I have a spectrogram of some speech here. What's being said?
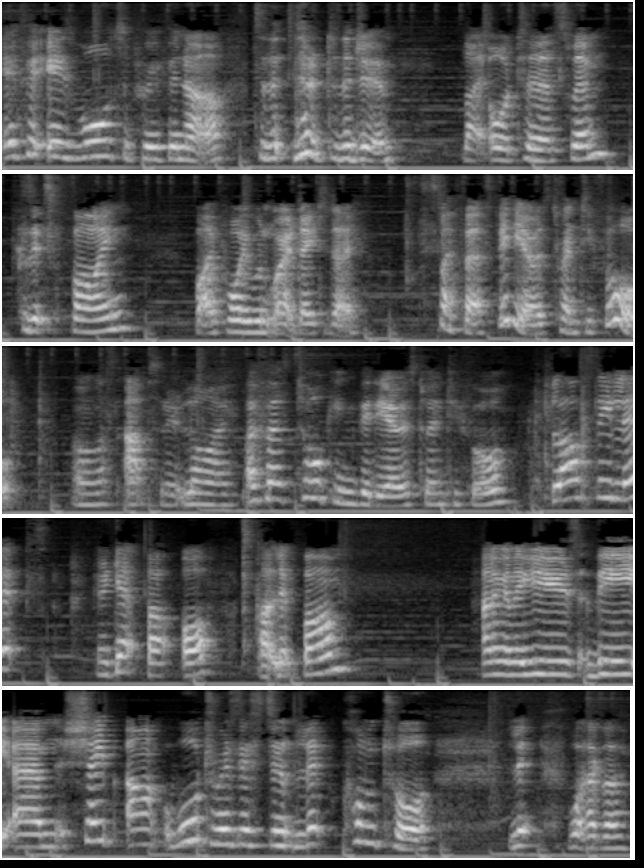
if it is waterproof enough to the, to the gym, like, or to swim, because it's fine, but I probably wouldn't wear it day to day. This is my first video as 24. Oh, that's an absolute lie. My first talking video is 24. Lastly, lips. I'm Gonna get that off, that lip balm. And I'm gonna use the um, Shape Up Water Resistant Lip Contour. Lip, whatever.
